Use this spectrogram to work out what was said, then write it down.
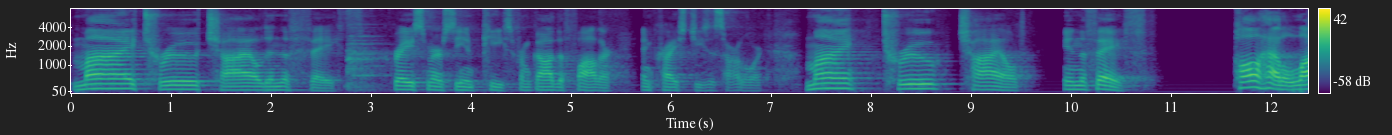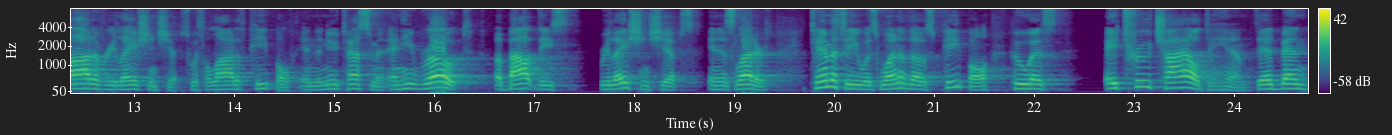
my true child in the faith. Grace, mercy, and peace from God the Father and Christ Jesus our Lord. My true child in the faith. Paul had a lot of relationships with a lot of people in the New Testament, and he wrote about these relationships in his letters. Timothy was one of those people who was a true child to him. They had been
